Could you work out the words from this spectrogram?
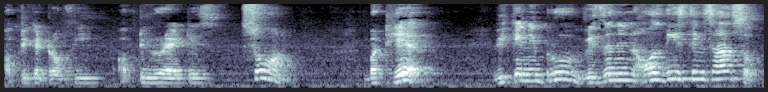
optic atrophy, optic neuritis, so on. But here, we can improve vision in all these things also.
